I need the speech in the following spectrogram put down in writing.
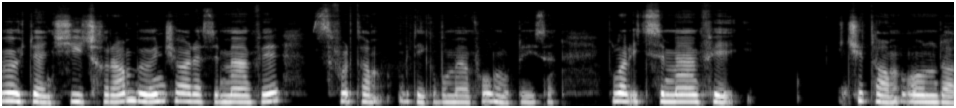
böyükdən kiçiyi çıxıram. Böyüyün işarəsi mənfi 0 tam, bir dəqiqə bu mənfi olmur deyəsən. Bunlar ikisi mənfi 2 tam onda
